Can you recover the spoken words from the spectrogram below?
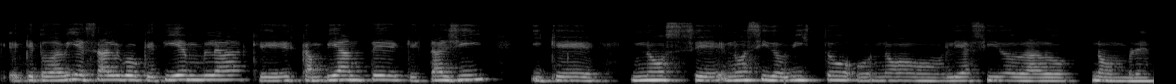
que todavía es algo que tiembla, que es cambiante, que está allí y que no, se, no ha sido visto o no le ha sido dado nombre.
